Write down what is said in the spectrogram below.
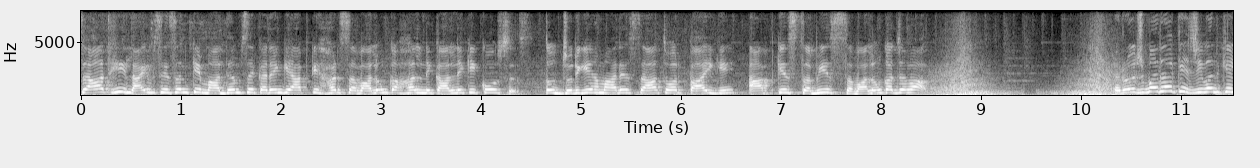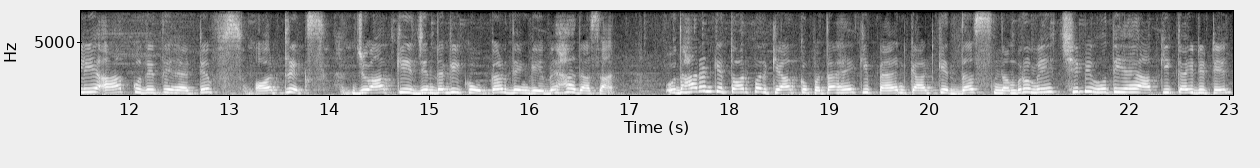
साथ ही लाइव सेशन के माध्यम से करेंगे आपके हर सवालों का हल निकालने की कोशिश। तो जुड़िए हमारे साथ और पाइए आपके सभी सवालों का जवाब। रोज़मर्रा के जीवन के लिए आपको देते हैं टिप्स और ट्रिक्स जो आपकी ज़िंदगी को कर देंगे बेहद आसान। उदाहरण के तौर पर क्या आपको पता है कि पैन कार्ड के 10 नंबरों में छिपी होती है आपकी कई डिटेल?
